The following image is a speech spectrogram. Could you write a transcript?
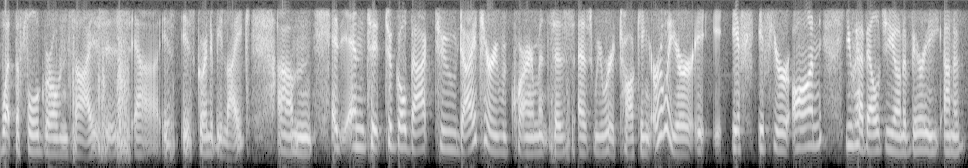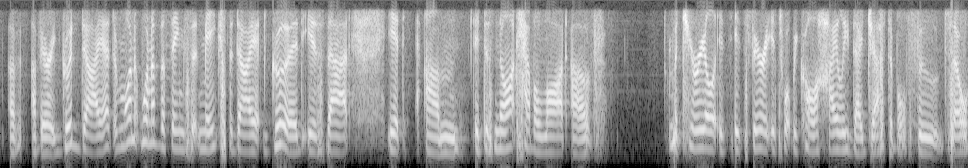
what the full grown size is uh, is is going to be like. Um, and, and to to go back to dietary requirements as as we were talking earlier, if if you're on, you have LG on a very on a, a, a very good diet, and one one of the things that makes makes the diet good is that it um, it does not have a lot of material. It's it's very it's what we call a highly digestible food. So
